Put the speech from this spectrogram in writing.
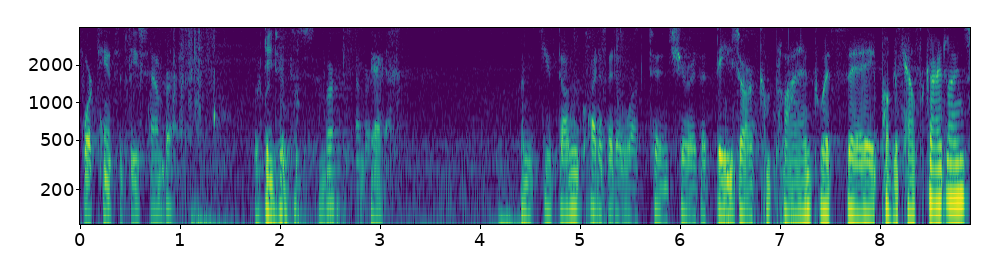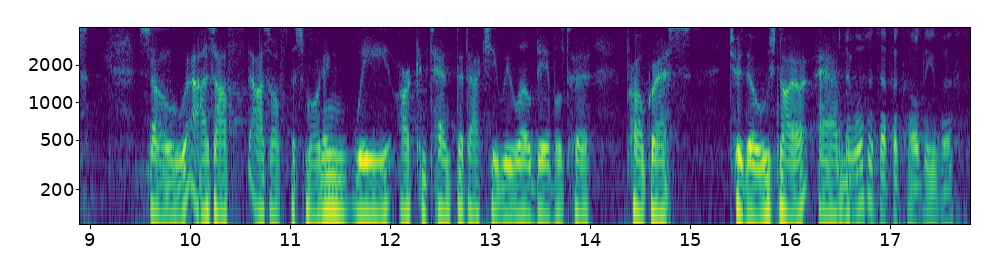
14th of December. 14th of December? December Yeah. And you've done quite a bit of work to ensure that these are compliant with the public health guidelines. So as of as of this morning, we are content that actually we will be able to progress to those now. But there Um, was a difficulty with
